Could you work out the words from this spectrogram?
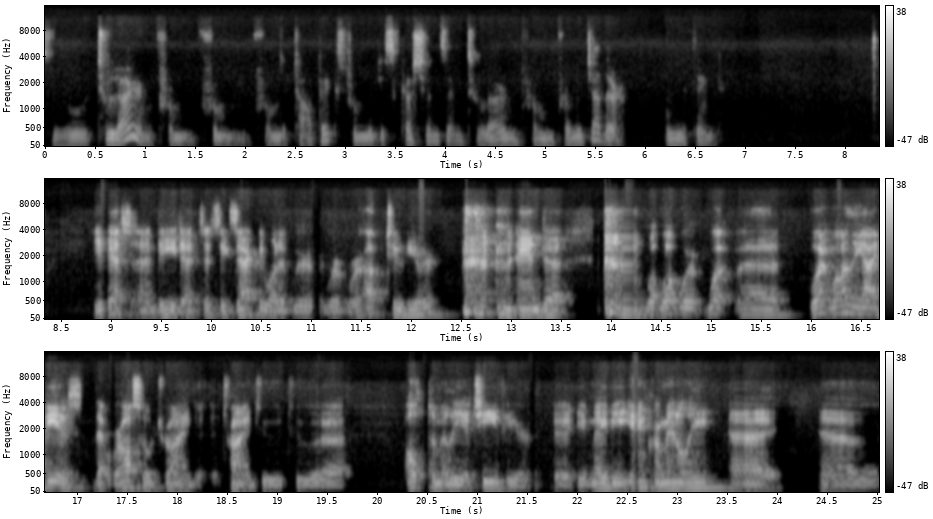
to to learn from from from the topics, from the discussions, and to learn from from each other. What do you think? Yes, indeed. That's, that's exactly what it, we're, we're we're up to here, and uh, what what we're what uh, what one of the ideas that we're also trying to trying to to uh, ultimately achieve here. Uh, it may be incrementally uh, uh,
